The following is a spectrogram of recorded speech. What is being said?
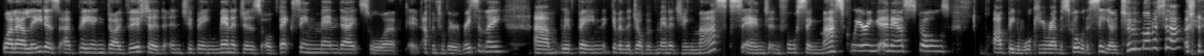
while our leaders are being diverted into being managers of vaccine mandates or uh, up until very recently, um, we've been given the job of managing masks and enforcing mask wearing in our schools. I've been walking around the school with a CO2 monitor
